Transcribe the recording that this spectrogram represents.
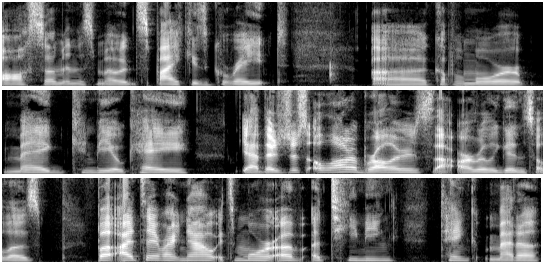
awesome in this mode. Spike is great. Uh, a couple more. Meg can be okay. Yeah, there's just a lot of brawlers that are really good in solos. But I'd say right now it's more of a teaming tank meta.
